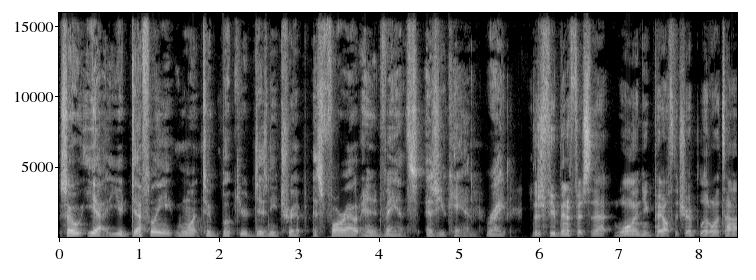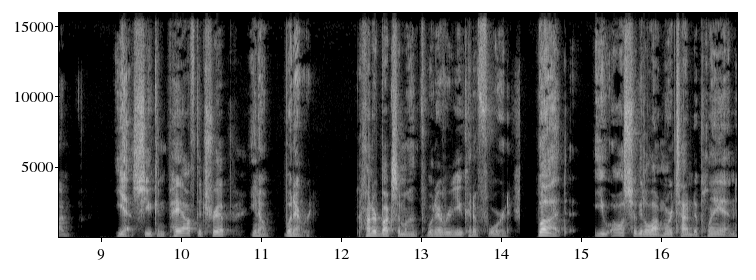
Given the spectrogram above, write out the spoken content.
So, yeah, you definitely want to book your Disney trip as far out in advance as you can, right? There's a few benefits to that. One, you can pay off the trip little at a time. Yes, you can pay off the trip, you know, whatever, 100 bucks a month, whatever you can afford. But you also get a lot more time to plan.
